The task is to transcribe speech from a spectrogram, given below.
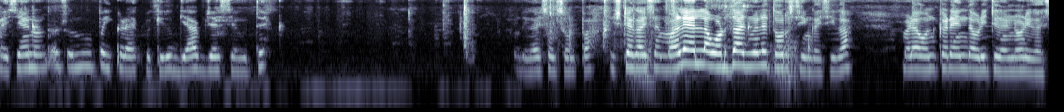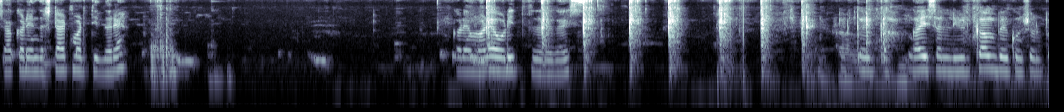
ಗೈಸ್ ಏನು ಅಂತ ಸ್ವಲ್ಪ ಈ ಕಡೆ ಇದು ಗ್ಯಾಪ್ ಜಾಸ್ತಿ ಆಗುತ್ತೆ. ನೋಡಿ ಗೈಸ್ ಒಂದು ಸ್ವಲ್ಪ. ಇಷ್ಟೇ ಗೈಸ್ ಮಳೆ ಎಲ್ಲ ಹೊಡೆದಾದ್ಮೇಲೆ ತೋರಿಸ್ತೀನಿ ಗೈಸ್ ಈಗ. ಮಳೆ ಒಂದು ಕಡೆಯಿಂದ ಹೊಡಿತಿದ್ದಾರೆ ನೋಡಿ ಗೈಸ್ ಆ ಕಡೆಯಿಂದ ಸ್ಟಾರ್ಟ್ ಮಾಡ್ತಿದ್ದಾರೆ. ಕಡೆ ಮಳೆ ಹೊಡಿತಿದ್ದಾರೆ ಗೈಸ್ ಗೈಸ್ ಅಲ್ಲಿ ಹಿಡ್ಕೊಬೇಕು ಒಂದು ಸ್ವಲ್ಪ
